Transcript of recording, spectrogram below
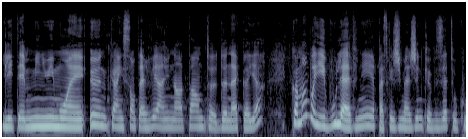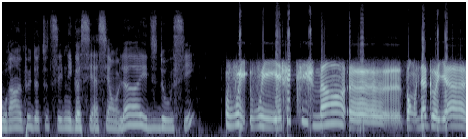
Il était minuit moins une quand ils sont arrivés à une entente de Nagoya. Comment voyez-vous l'avenir? Parce que j'imagine que vous êtes au courant un peu de toutes ces négociations-là et du dossier. Oui, oui, effectivement. Euh, bon, Nagoya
